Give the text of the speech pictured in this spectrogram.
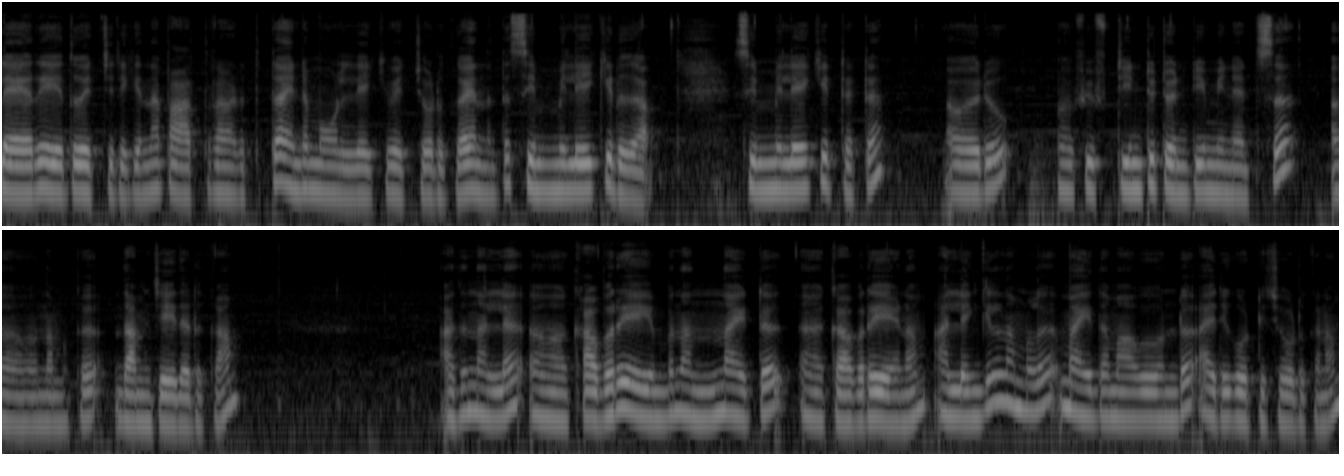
ലെയർ ചെയ്ത് വെച്ചിരിക്കുന്ന പാത്രം എടുത്തിട്ട് അതിന്റെ മുകളിലേക്ക് വെച്ച് കൊടുക്കുക. എന്നിട്ട് സിമ്മിലേക്ക് ഇടുക. സിമ്മിലേക്ക് ഇട്ടിട്ട് ഒരു ഫിഫ്റ്റീൻ ടു ട്വന്റി മിനിറ്റ്സ് നമുക്ക് ദം ചെയ്തെടുക്കാം. അത് നല്ല കവർ ചെയ്യുമ്പോൾ നന്നായിട്ട് കവർ ചെയ്യണം. അല്ലെങ്കിൽ നമ്മൾ മൈദമാവ് കൊണ്ട് അരി കൊട്ടിച്ച് കൊടുക്കണം.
